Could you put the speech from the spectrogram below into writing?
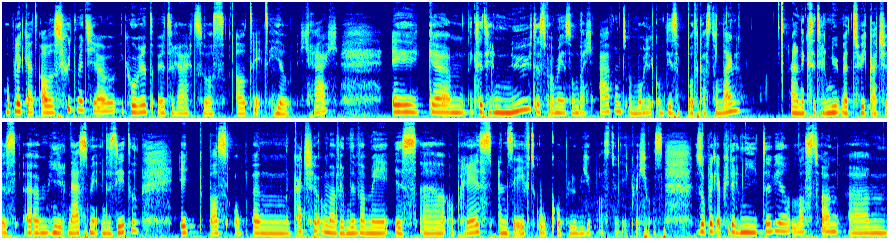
Hopelijk gaat alles goed met jou. Ik hoor het uiteraard zoals altijd heel graag. Ik, um, ik zit hier nu, het is voor mij zondagavond, morgen komt deze podcast online. En ik zit hier nu met twee katjes um, hier naast mij in de zetel. Ik pas op een katje, omdat een vriendin van mij is uh, op reis. En zij heeft ook op Louis gepast toen ik weg was. Dus hopelijk heb je er niet te veel last van. Um,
